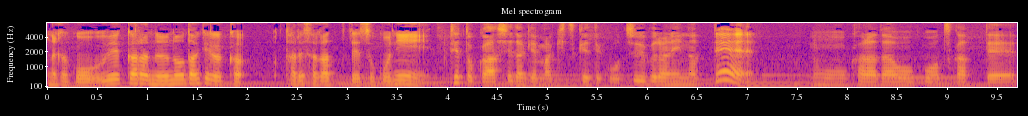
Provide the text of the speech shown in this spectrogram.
なんかこう上から布だけがか垂れ下がってそこに手とか足だけ巻きつけてこう宙ぶらりになってもう体をこう使って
